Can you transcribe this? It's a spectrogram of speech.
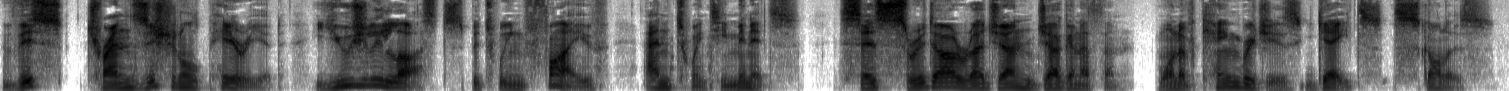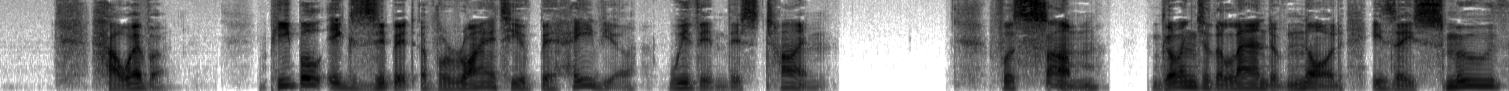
This transitional period usually lasts between 5 and 20 minutes, says Sridhar Rajan Jagannathan, one of Cambridge's Gates scholars. However, people exhibit a variety of behavior within this time. For some, going to the land of Nod is a smooth,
